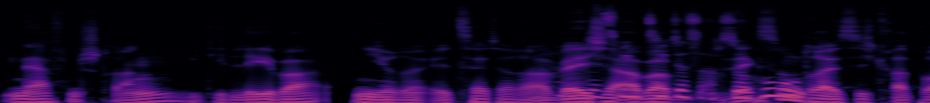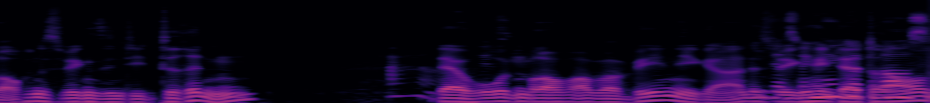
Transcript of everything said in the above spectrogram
Nervenstrang wie die Leber, Niere etc., welche Ah, deswegen aber so hoch. 36 Grad brauchen. Deswegen sind die drin. Ah, Der Hoden braucht aber weniger. Deswegen, deswegen hängt er draußen.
